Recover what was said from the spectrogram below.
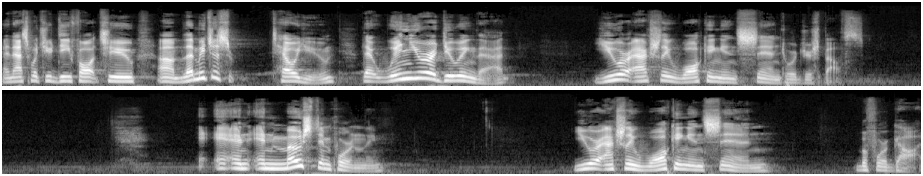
and that's what you default to. Um, let me just tell you that when you are doing that, you are actually walking in sin towards your spouse. And, and most importantly, you are actually walking in sin before God.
